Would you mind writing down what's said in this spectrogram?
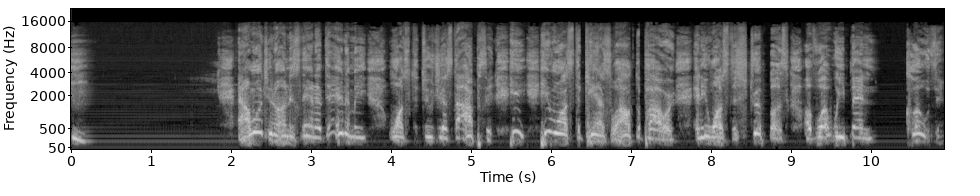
Hmm. And I want you to understand that the enemy wants to do just the opposite. He he wants to cancel out the power and he wants to strip us of what we've been clothing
